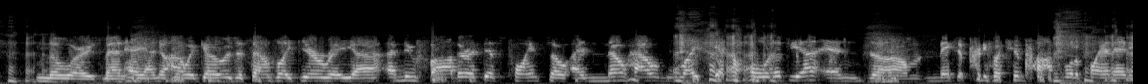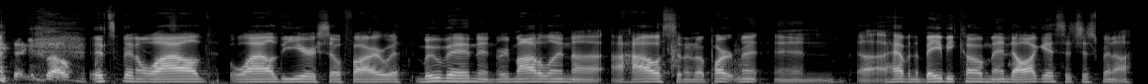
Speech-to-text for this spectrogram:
no worries, man. Hey, I know how it goes. It sounds like you're a uh, a new father at this point, so I know how life gets a hold of you and um, makes it pretty much impossible to plan anything. So it's been a wild, wild year so far with moving and remodeling a, a house and an apartment and uh, having the baby come end of August. It's just been a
